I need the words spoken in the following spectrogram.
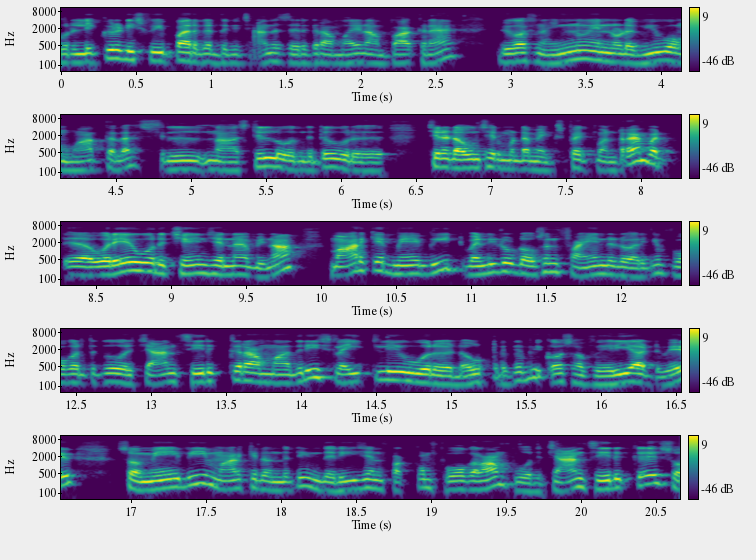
ஒரு லிக்விடிட்டி ஸ்வீப்பாக இருக்கிறதுக்கு சான்சஸ் இருக்கிற மாதிரி நான் பார்க்குறேன். பிகாஸ் நான் இன்னும் என்னோட வியூவை மாற்றலை ஸ்டில் நான் ஸ்டில் வந்துட்டு ஒரு சின்ன டவுன் சைட் மட்டும் எக்ஸ்பெக்ட் பண்ணுறேன் பட் ஒரே ஒரு சேஞ்ச் என்ன அப்படின்னா market maybe twenty two thousand five hundred வரைக்கும் போகிறதுக்கு ஒரு சான்ஸ் இருக்கிற மாதிரி ஸ்லைட்லி ஒரு டவுட் இருக்குது because of variant wave so maybe market வந்துட்டு இந்த ரீஜன் பக்கம் போகலாம். ஒரு சான்ஸ் இருக்குது ஸோ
